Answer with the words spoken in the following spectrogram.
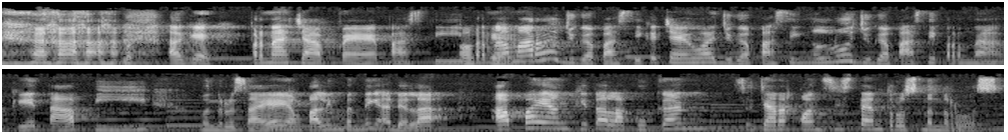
Oke, pernah capek pasti, Oke. pernah marah juga pasti, kecewa juga pasti, ngeluh juga pasti pernah. Oke, tapi menurut saya yang paling penting adalah apa yang kita lakukan secara konsisten terus-menerus.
